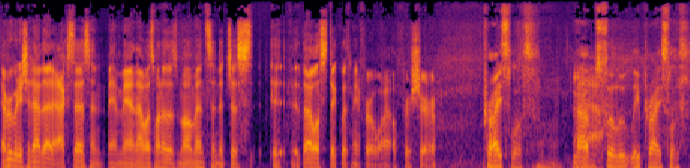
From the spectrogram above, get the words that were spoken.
Everybody should have that access, and, and man, that was one of those moments, and it just it, it, that will stick with me for a while for sure. Priceless, Mm-hmm. Yeah. absolutely priceless.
